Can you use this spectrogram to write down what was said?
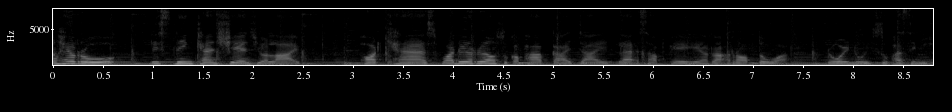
ฟังให้รู้ listening can change your life podcast ว่าด้วยเรื่องสุขภาพกายใจ และสัพเพเหระรอบตัว โดยหนุ่ยสุภาษินี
